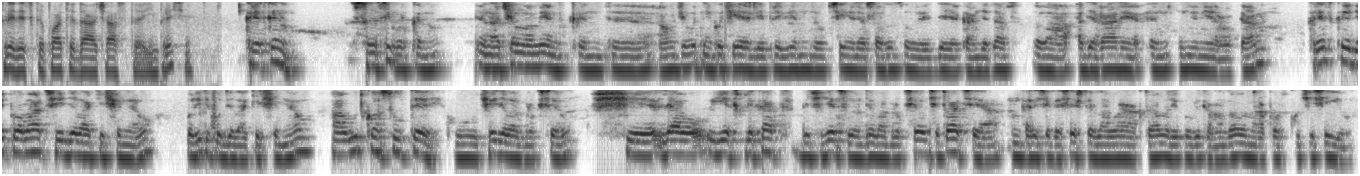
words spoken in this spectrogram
Credeți că poate da această impresie? Cred că nu. Sunt sigur că nu. În acel moment când uh, au început negocierile privind obținerea statutului de candidat la aderare în Uniunea Europeană, cred că diplomații de la Chișinău, politicul de la Chișinău, a avut consultări cu cei de la Bruxelles și le-au explicat decidenților de la Bruxelles situația în care se găsește la ora actuală Republica Moldova în raport cu CSIU.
